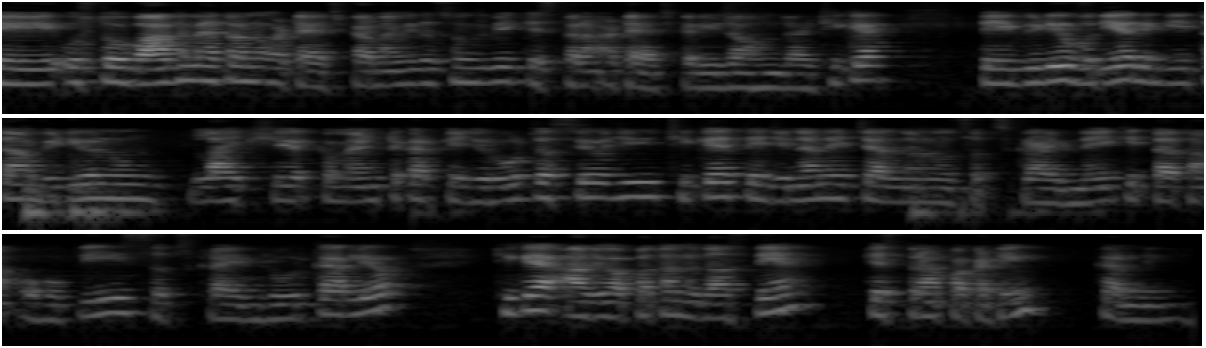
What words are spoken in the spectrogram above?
ਤੇ ਉਸ ਤੋਂ ਬਾਅਦ ਮੈਂ ਤੁਹਾਨੂੰ ਅਟੈਚ ਕਰਨਾ ਵੀ ਦੱਸੂੰਗੀ ਵੀ ਕਿਸ ਤਰ੍ਹਾਂ ਅਟੈਚ ਕਰੀਦਾ ਹੁੰਦਾ ਹੈ, ਠੀਕ ਹੈ? ਤੇ ਵੀਡੀਓ ਵਧੀਆ ਲੱਗੀ ਤਾਂ ਵੀਡੀਓ ਨੂੰ ਲਾਈਕ ਸ਼ੇਅਰ ਕਮੈਂਟ ਕਰਕੇ ਜਰੂਰ ਦੱਸਿਓ ਜੀ, ਠੀਕ ਹੈ? ਤੇ ਜਿਨ੍ਹਾਂ ਨੇ ਚੈਨਲ ਨੂੰ ਸਬਸਕ੍ਰਾਈਬ ਨਹੀਂ ਕੀਤਾ ਤਾਂ ਉਹ ਪਲੀਜ਼ ਸਬਸਕ੍ਰਾਈਬ ਜ਼ਰੂਰ ਕਰ ਲਿਓ, ਠੀਕ ਹੈ? ਆਜੋ ਆਪਾਂ ਤੁਹਾਨੂੰ ਦੱਸਦੇ ਹਾਂ ਕਿਸ ਤਰ੍ਹਾਂ ਆਪਾਂ ਕਟਿੰਗ ਕਰਨੀ ਹੈ।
